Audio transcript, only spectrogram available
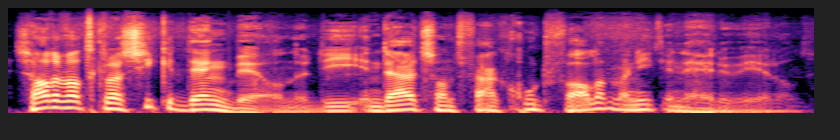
Ze hadden wat klassieke denkbeelden die in Duitsland vaak goed vallen, maar niet in de hele wereld.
